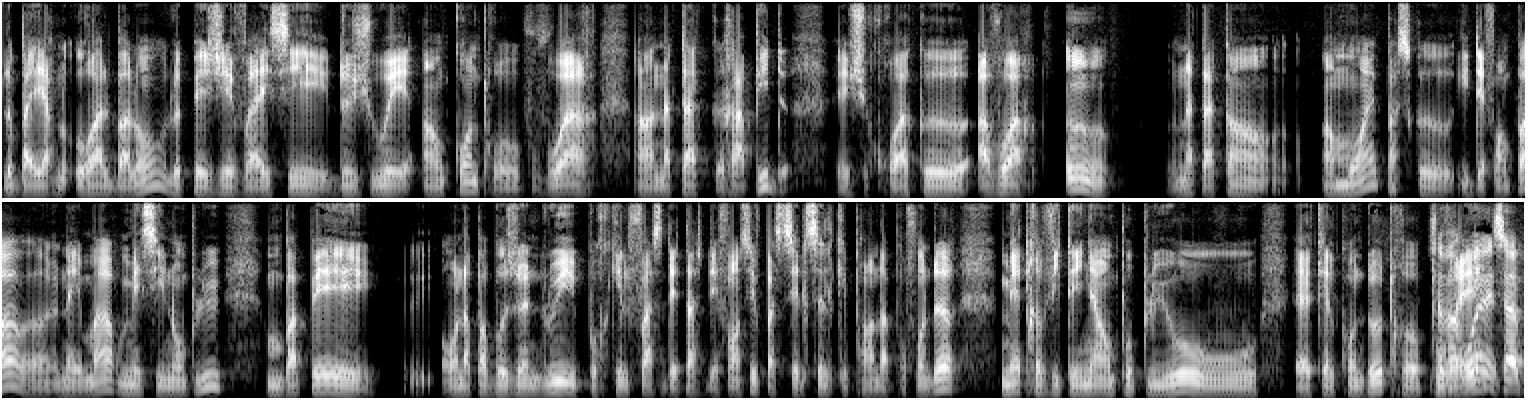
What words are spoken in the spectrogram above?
Le Bayern aura le ballon, le PSG va essayer de jouer en contre, voire en attaque rapide. Et je crois que avoir un, attaquant en moins, parce qu'il ne défend pas, euh, Neymar, Messi non plus, Mbappé on n'a pas besoin de lui pour qu'il fasse des tâches défensives parce que c'est le seul qui prend la profondeur. Mettre Vitegna un peu plus haut ou euh, quelqu'un d'autre pourrait. Ça va,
